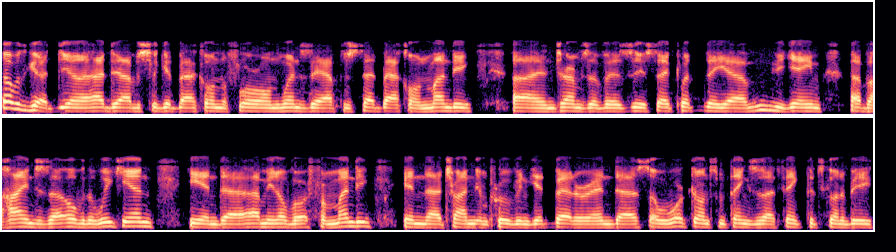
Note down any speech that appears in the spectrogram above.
That was good. You know, I had to obviously get back on the floor on Wednesday after setback on Monday. Uh, in terms of, as you say, put the um, the game uh, behind us uh, over the weekend, and uh, I mean over from Monday, in uh, trying to improve and get better. And uh, so we worked on some things that I think that's going to be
